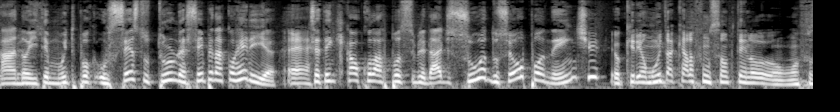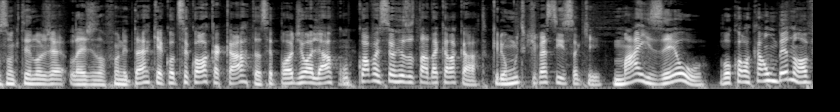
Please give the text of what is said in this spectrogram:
Ah, não, e tem muito pouco. O sexto turno é sempre na correria. É. Você tem que calcular a possibilidade sua, do seu oponente. Eu queria muito aquela função que tem no. Uma função que tem no Le- Legends of Runeterra, que é quando você coloca a carta, você pode olhar qual vai ser o resultado daquela carta. Eu queria muito que tivesse isso aqui. Mas eu vou colocar um B9.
